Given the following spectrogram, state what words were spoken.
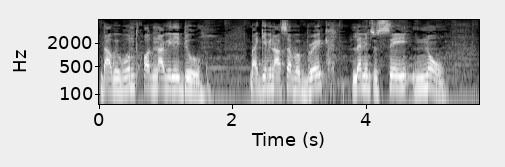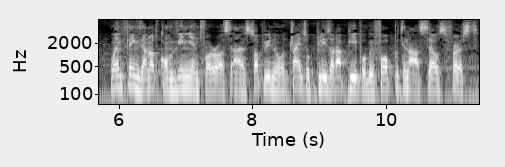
that we wouldn't ordinarily do, by giving ourselves a break, learning to say no when things are not convenient for us and stop you know trying to please other people before putting ourselves first.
